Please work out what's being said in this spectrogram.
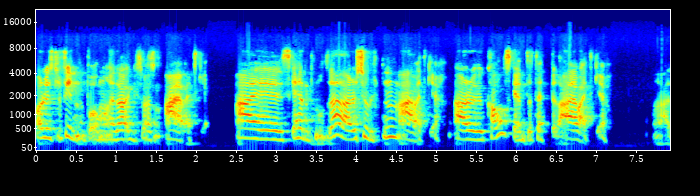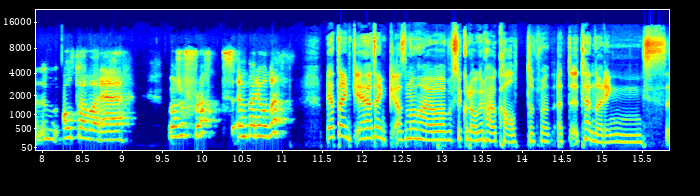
'Har du lyst til å finne på noe i dag?' Så var jeg sånn Nei, jeg vet ikke. Nei, skal jeg hente noe til deg? Er du sulten? Nei, jeg vet ikke. Er du kald? Skal jeg hente teppe? Nei, jeg vet ikke. Nei, alt var bare Det var så flatt en periode. Jeg tenker, jeg tenker, altså man har jo, Psykologer har jo kalt tenårings...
